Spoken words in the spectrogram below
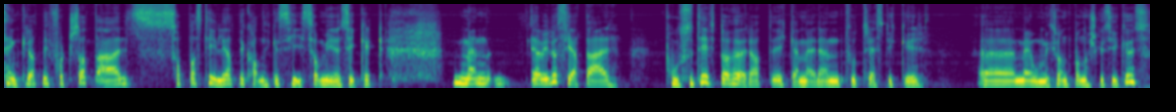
tenker at vi fortsatt er såpass tidlig at vi kan ikke si så mye sikkert. Men jeg vil jo si at det er positivt å høre at det ikke er mer enn to-tre stykker eh, med omikron på norske sykehus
